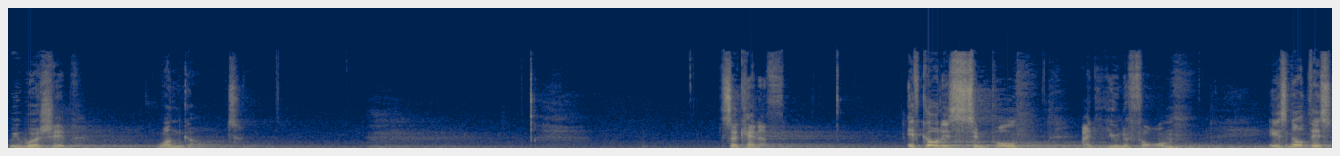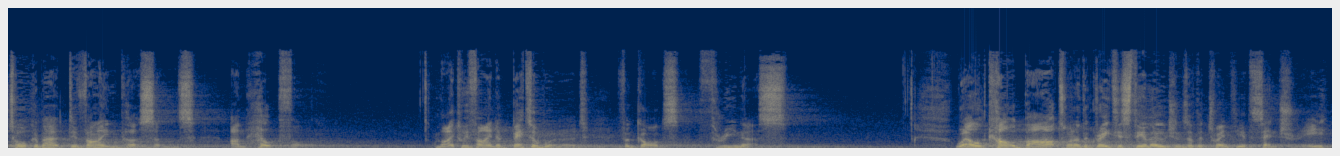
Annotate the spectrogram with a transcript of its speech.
We worship one God. So, Kenneth, if God is simple and uniform, is not this talk about divine persons unhelpful? Might we find a better word for God's threeness? Well, Karl Barth, one of the greatest theologians of the 20th century,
